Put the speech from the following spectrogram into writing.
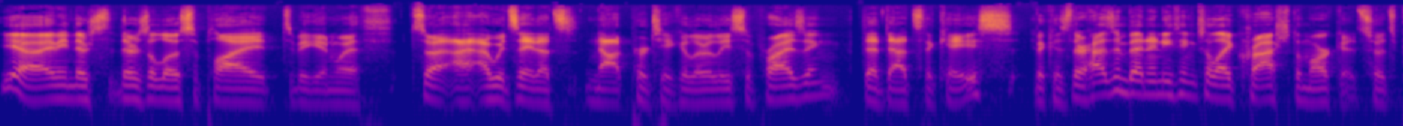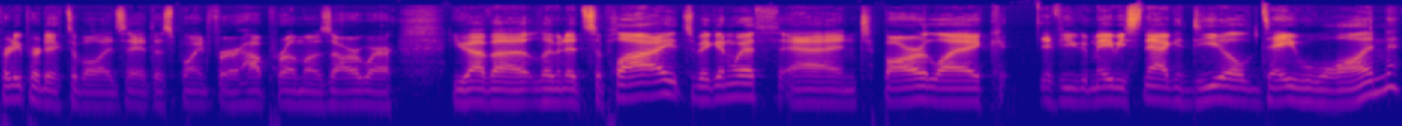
Yeah, I mean, there's there's a low supply to begin with, so I, I, would say that's not particularly surprising that that's the case because there hasn't been anything to like crash the market, so it's pretty predictable, I'd say, at this point for how promos are, where you have a limited supply to begin with, and bar like if you could maybe snag a deal day one,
